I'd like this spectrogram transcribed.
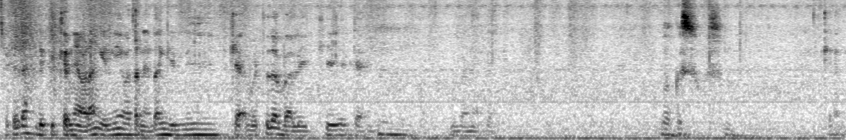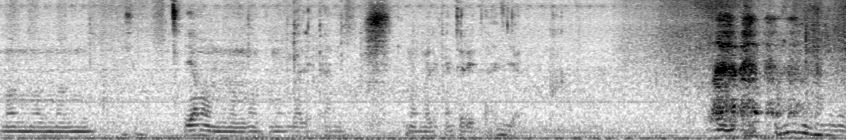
itu dah dipikirnya orang gini oh ternyata gini. Kayak betul udah balikin kayak Hmm. banyak deh. Bagus bagus. Kayak mem, mem, mem- ya mem, mem, mem- membalikkan membalikkan cerita aja. Mana orangnya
